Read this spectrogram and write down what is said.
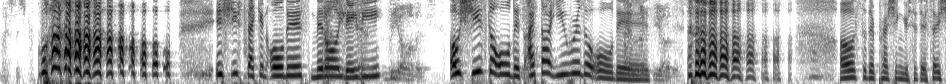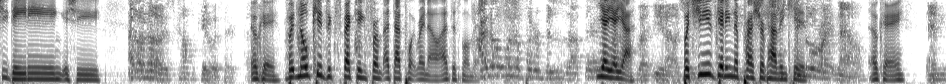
my sister. Is she second oldest, middle She baby? the oldest. Oh, she's the oldest. I thought you were the oldest. the oldest. Oh, so they're pressuring your sister. So is she dating? Is she I don't know. It's complicated with her. Okay? But no kids expecting from at that point right now, at this moment. I don't want to put her business out there. Yeah, yeah, yeah. But you know, But she's getting the pressure of having kids. right now. Okay. And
